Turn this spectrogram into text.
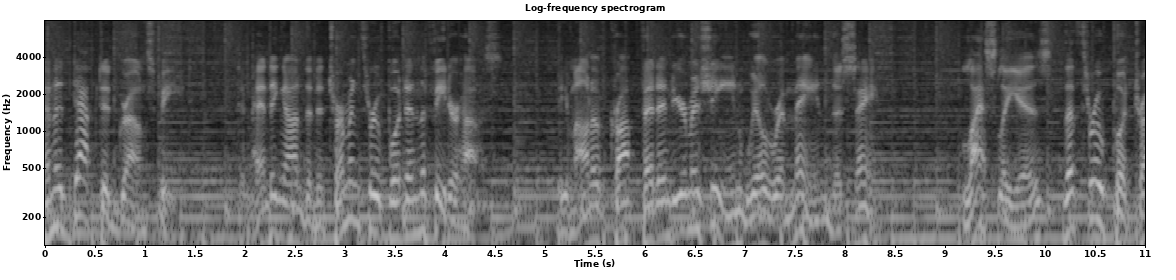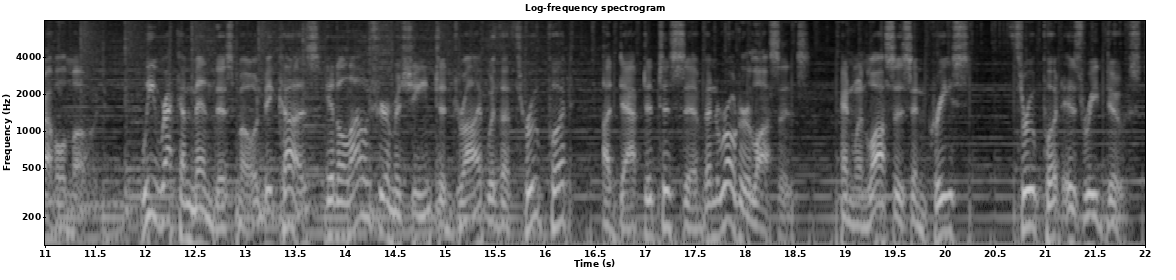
an adapted ground speed, depending on the determined throughput in the feeder house. The amount of crop fed into your machine will remain the same. Lastly is the throughput travel mode. We recommend this mode because it allows your machine to drive with a throughput adapted to sieve and rotor losses. And when losses increase, throughput is reduced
